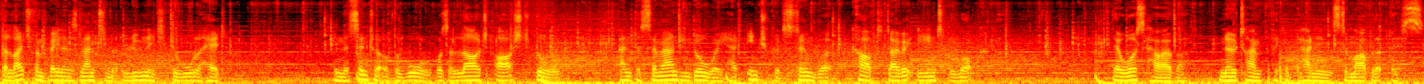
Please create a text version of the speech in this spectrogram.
the light from Valen's lantern illuminated the wall ahead. In the centre of the wall was a large arched door, and the surrounding doorway had intricate stonework carved directly into the rock. There was, however, no time for the companions to marvel at this,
